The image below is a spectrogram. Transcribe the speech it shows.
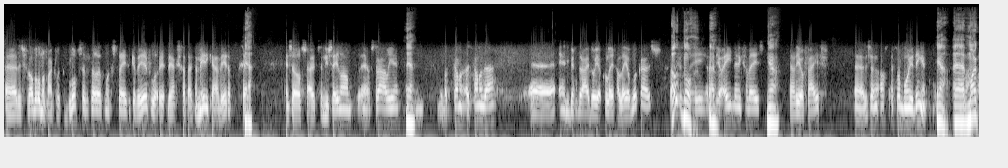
Eh, dus vooral de onafhankelijke blogs hebben veel over me geschreven. Ik heb heel veel re- reacties gehad uit Amerika weer, dat. Ja. En zelfs uit Nieuw-Zeeland, eh, Australië, Ja. en wat uit Canada. Eh, en ik ben gedraaid door jouw collega Leo Blokhuis. Ook nog? 2, Radio 1 ben ik geweest, Ja, Radio 5. Eh er zijn echt, echt wel mooie dingen. ja. eh, Mark,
